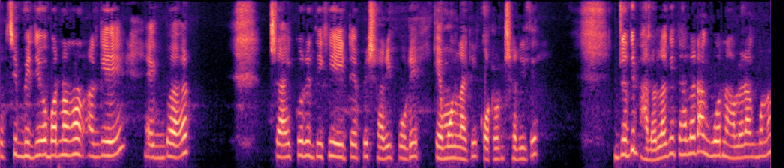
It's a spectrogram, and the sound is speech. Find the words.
হচ্ছে ভিডিও বানানোর আগে একবার ট্রাই করে দেখি এই টাইপের শাড়ি পরে কেমন লাগে কটন শাড়িতে। যদি ভালো লাগে তাহলে রাখব, না হলে রাখব না।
